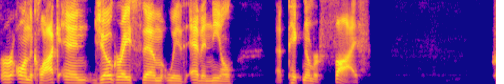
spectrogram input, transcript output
are on the clock, and Joe graced them with Evan Neal at pick number five.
